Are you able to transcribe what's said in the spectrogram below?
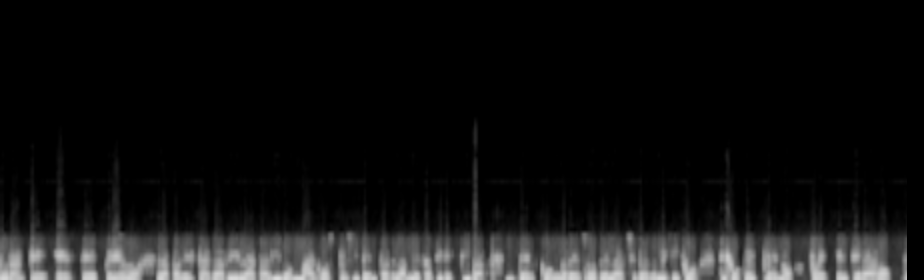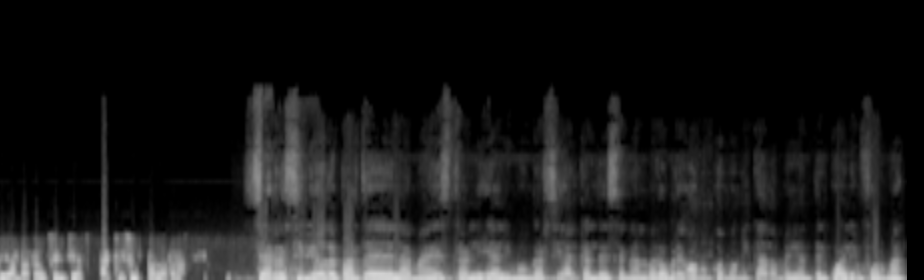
durante este periodo. La panista Gabriela Salido Magos, presidenta de la mesa directiva del Congreso de la Ciudad de México, dijo que el Pleno fue enterado de ambas ausencias. Aquí sus palabras. Se recibió de parte de la maestra Lía Limón García, alcaldesa en Álvaro Obregón, un comunicado mediante el cual informa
